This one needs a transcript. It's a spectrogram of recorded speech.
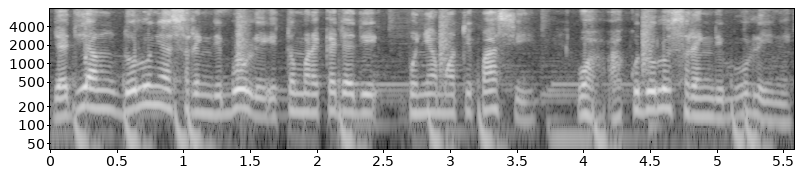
Jadi yang dulunya sering dibully itu mereka jadi punya motivasi. Wah, aku dulu sering dibully nih.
